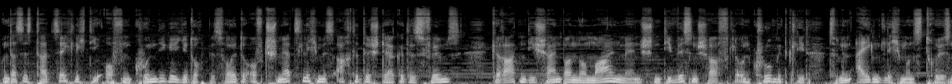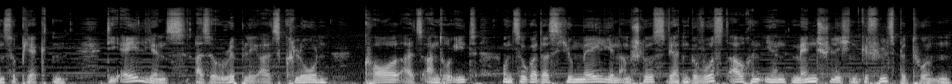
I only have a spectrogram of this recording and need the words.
und das ist tatsächlich die offenkundige, jedoch bis heute oft schmerzlich missachtete Stärke des Films, geraten die scheinbar normalen Menschen, die Wissenschaftler und Crewmitglieder zu den eigentlich monströsen Subjekten. Die Aliens, also Ripley als Klon, Call als Android und sogar das Humalian am Schluss werden bewusst auch in ihren menschlichen, gefühlsbetonten,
